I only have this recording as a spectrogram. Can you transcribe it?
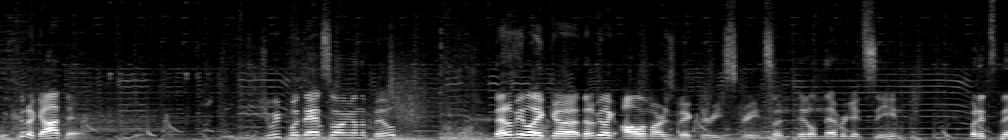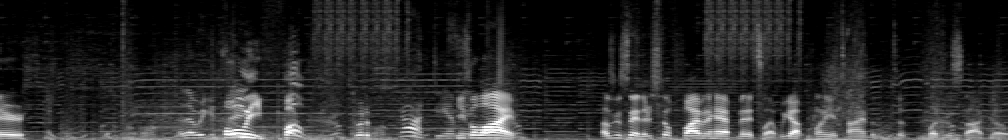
We could have got there. Should we put that song on the build? That'll be like uh, that'll be like Olimar's victory screen, so it'll never get seen, but it's there. And then we can Holy say, fuck! Oh, Could have- God damn it. He's alive. I was gonna say there's still five and a half minutes left. We got plenty of time to, to let this stock go.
